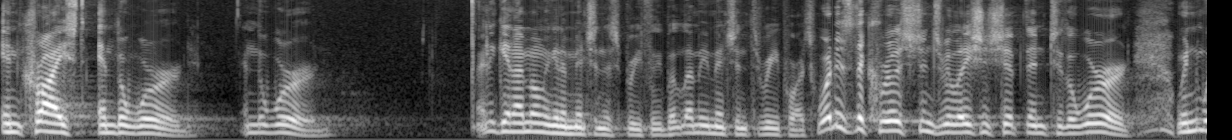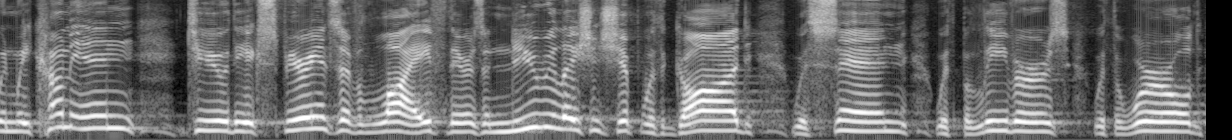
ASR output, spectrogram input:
in Christ and the Word. And the Word. And again, I'm only going to mention this briefly, but let me mention three parts. What is the Christian's relationship then to the Word? When, when we come in to the experience of life, there is a new relationship with God, with sin, with believers, with the world,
